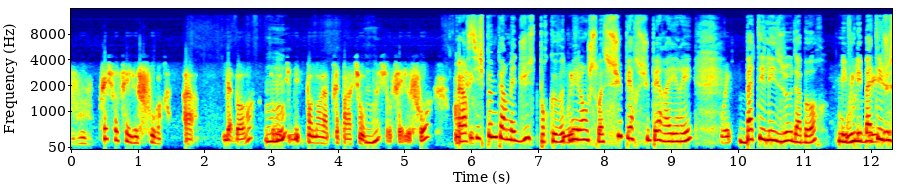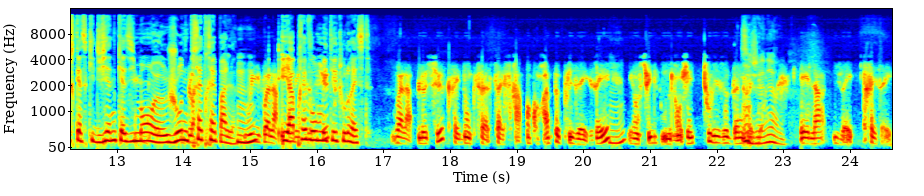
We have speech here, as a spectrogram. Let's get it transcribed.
Vous préchauffez le four à d'abord. Mhm. Pendant la préparation, vous Mhm. préchauffez le four. Alors si je peux me permettre juste pour que votre Oui. mélange soit super super aéré, Oui. battez les œufs d'abord, mais vous les battez jusqu'à ce qu'ils deviennent quasiment euh, jaunes très très pâles. Mhm. oui, voilà. Et Avec après vous sucre, mettez tout le reste. Voilà, le sucre, et donc ça, ça sera encore un peu plus aéré. Mhm. Et ensuite, vous mélangez tous les autres C'est ingrédients. génial. Et là, il va être très aéré.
